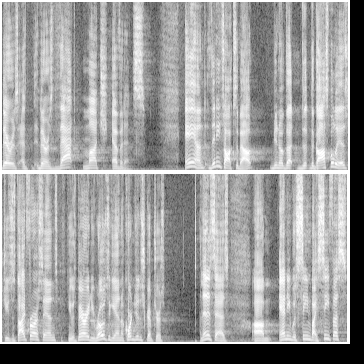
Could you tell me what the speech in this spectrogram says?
There is, a, there is that much evidence. And then he talks about, you know, that the, the gospel is Jesus died for our sins, he was buried, he rose again, according to the scriptures. And then it says, um, and he was seen by Cephas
